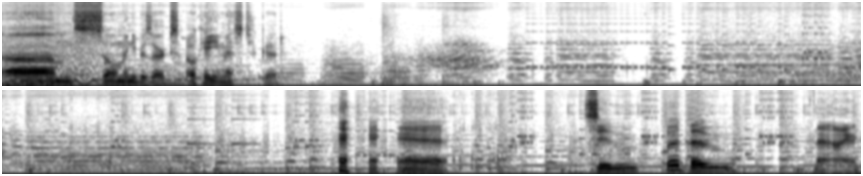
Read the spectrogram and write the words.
Um, so many berserks. Okay, you missed. Good. Super bow. Nah, iron.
